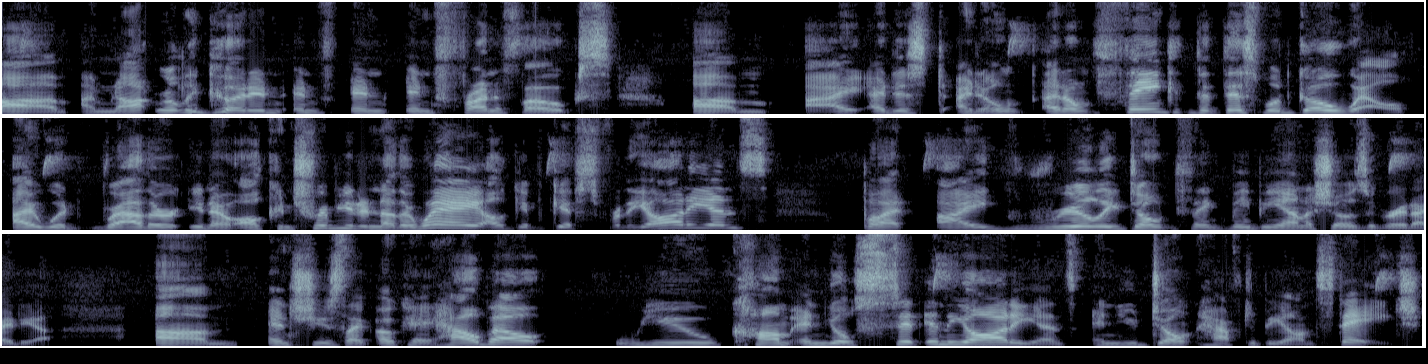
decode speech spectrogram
Um, I'm not really good in, in, in, in front of folks. Um, I, I just I don't I don't think that this would go well. I would rather you know I'll contribute another way. I'll give gifts for the audience but I really don't think me being on a show is a great idea. Um, and she's like, okay, how about you come and you'll sit in the audience and you don't have to be on stage.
